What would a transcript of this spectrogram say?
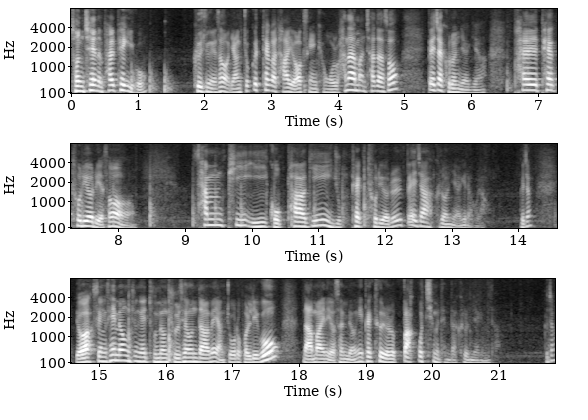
전체는 8팩이고 그 중에서 양쪽 끝에가 다 여학생인 경우를 하나만 찾아서 빼자 그런 이야기야. 8팩토리얼에서 3p2 곱하기 6팩토리얼을 빼자 그런 이야기라고요. 그죠? 여학생 3명 중에 2명 줄 세운 다음에 양쪽으로 벌리고 남아있는 6명이 팩토리얼로 빡 꽂히면 된다 그런 이야기입니다. 그죠?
